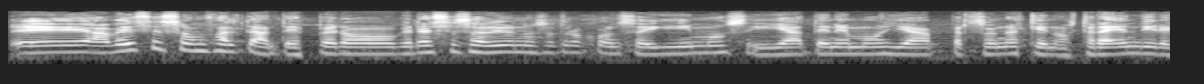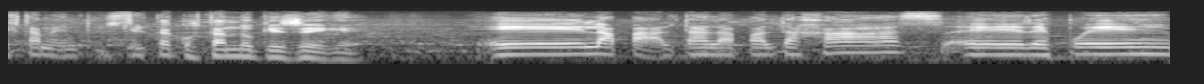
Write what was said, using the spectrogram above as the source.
Eh, a veces son faltantes, pero gracias a Dios nosotros conseguimos y ya tenemos ya personas que nos traen directamente. ¿Qué está costando que llegue? La palta, la palta Hass, después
